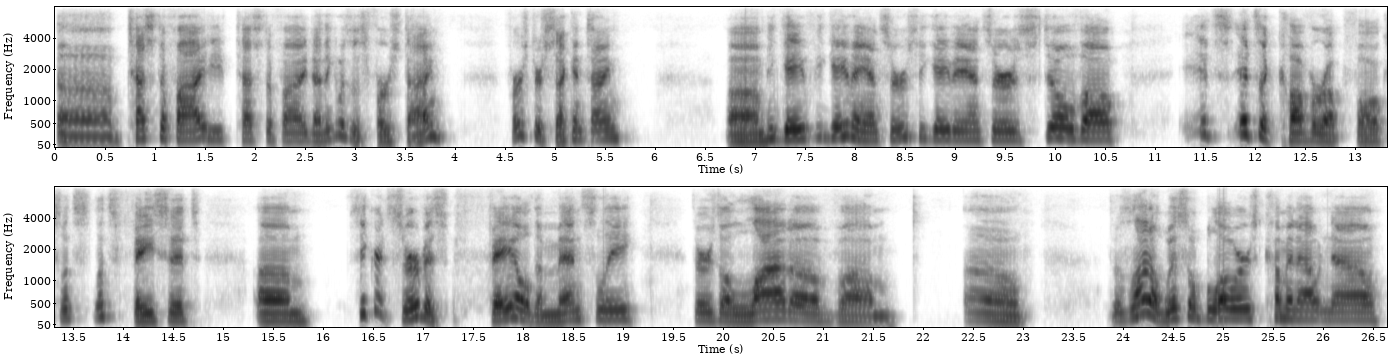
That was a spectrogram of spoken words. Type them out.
uh, testified. He testified. I think it was his first time, first or second time. Um, he gave he gave answers. He gave answers. Still, though, it's it's a cover up, folks. Let's let's face it. Um, Secret Service failed immensely. There's a lot of um, oh, there's a lot of whistleblowers coming out now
